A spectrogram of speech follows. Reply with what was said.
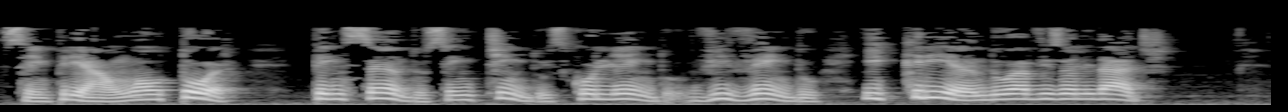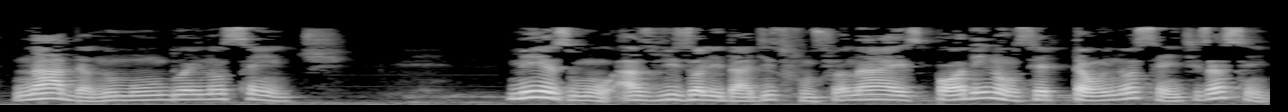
Sempre há um autor pensando, sentindo, escolhendo, vivendo e criando a visualidade. Nada no mundo é inocente. Mesmo as visualidades funcionais podem não ser tão inocentes assim,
